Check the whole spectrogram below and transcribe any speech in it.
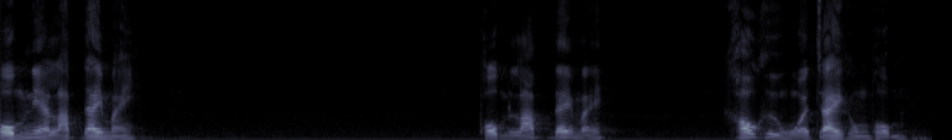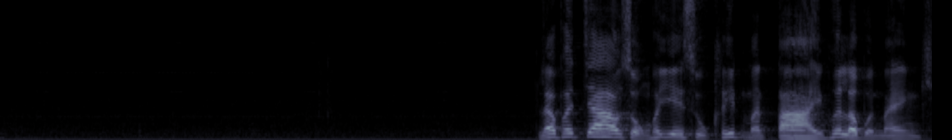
ผมเนี่ยรับได้ไหม ผมรับได้ไหม เขาคือหัวใจของผม แล้วพระเจ้าส่งพระเยซูคริสต์มาตายเพื่อเราบนไม้กางเข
